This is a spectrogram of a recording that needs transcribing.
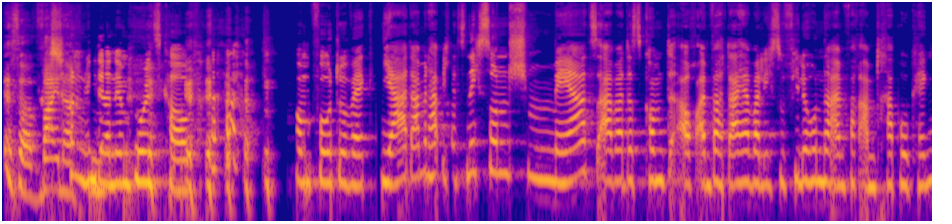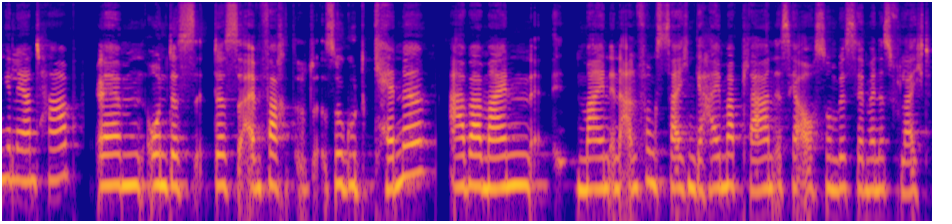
Es war Weihnachten. Schon wieder ein Impulskauf. vom Foto weg. Ja, damit habe ich jetzt nicht so einen Schmerz, aber das kommt auch einfach daher, weil ich so viele Hunde einfach am Trapo kennengelernt habe ähm, und das, das einfach so gut kenne. Aber mein, mein in Anführungszeichen geheimer Plan ist ja auch so ein bisschen, wenn es vielleicht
